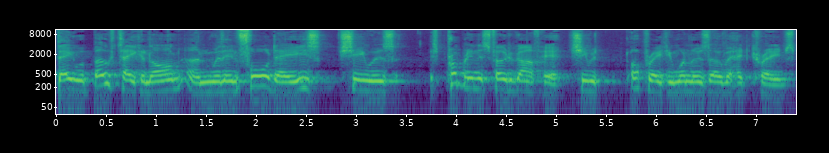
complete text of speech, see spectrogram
They were both taken on, and within four days, she was, it's probably in this photograph here, she was operating one of those overhead cranes.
